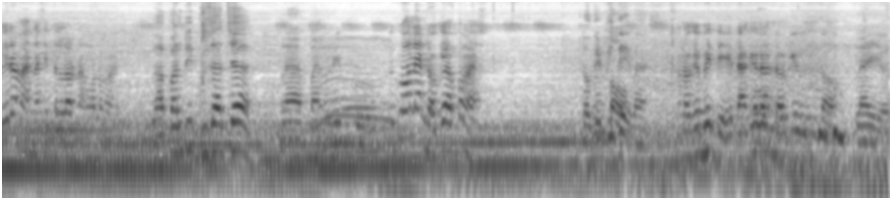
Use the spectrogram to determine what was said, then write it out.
Piro Mas nasi telur nang kono, Mas? 8.000 saja. 8000. Iku oleh ndoke apa, Mas? Doke pitik, Mas. Ndoke bete, tak kira ndoke unta. Lah yo.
